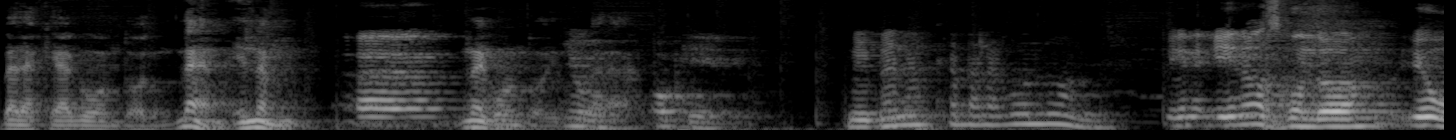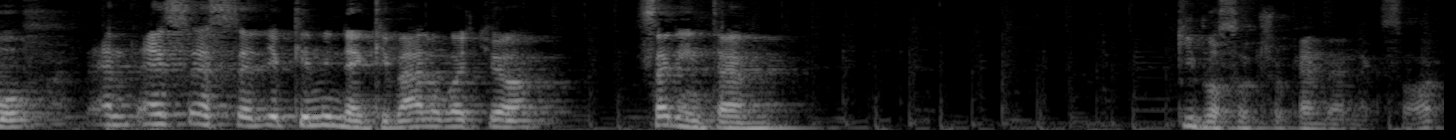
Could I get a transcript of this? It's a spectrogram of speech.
bele kell gondolnunk. Nem, én nem, uh, ne gondoljunk jó, bele. oké. Okay. Miben nem kell belegondolni? Én, én azt gondolom, jó, ezt, ezt egyébként mindenki válogatja, Szerintem kibaszott sok embernek szar.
